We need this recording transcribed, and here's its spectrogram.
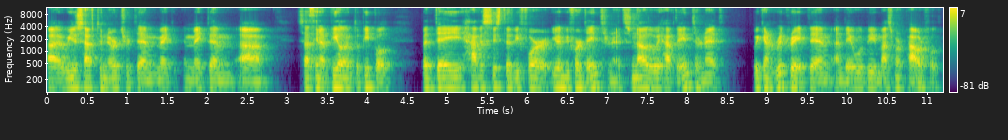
Uh, we just have to nurture them, make make them uh, something appealing to people. But they have existed before, even before the internet. So now that we have the internet, we can recreate them, and they will be much more powerful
